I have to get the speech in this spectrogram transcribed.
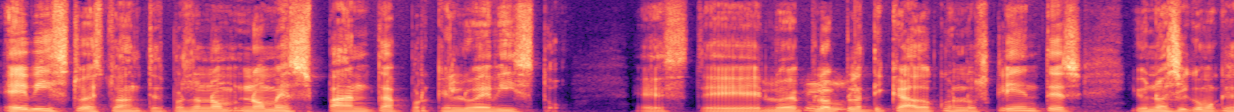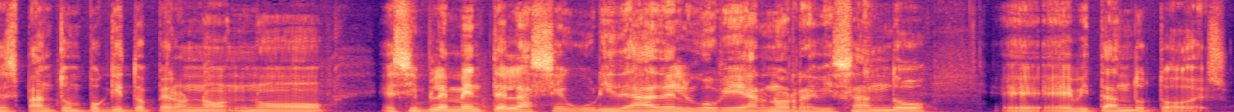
he visto esto antes, por eso no, no me espanta porque lo he visto. Este, lo he, platicado con los clientes y uno así como que se espanta un poquito, pero no, no, es simplemente la seguridad del gobierno revisando, eh, evitando todo eso.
